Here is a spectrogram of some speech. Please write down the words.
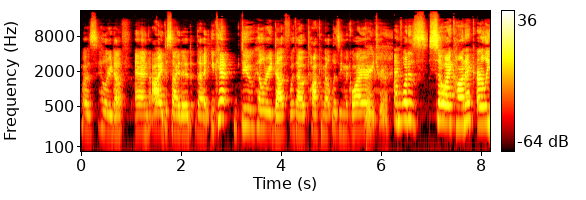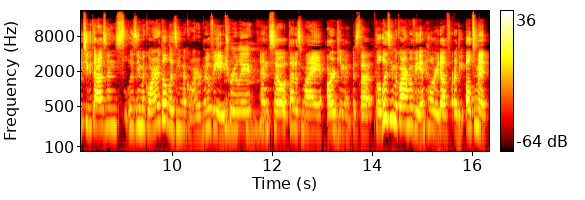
was Hilary Duff, and I decided that you can't do Hilary Duff without talking about Lizzie McGuire. Very true. And what is so iconic? Early 2000s Lizzie McGuire, the Lizzie McGuire movie. Truly. Mm-hmm. And so that is my argument is that the Lizzie McGuire movie and Hilary Duff are the ultimate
